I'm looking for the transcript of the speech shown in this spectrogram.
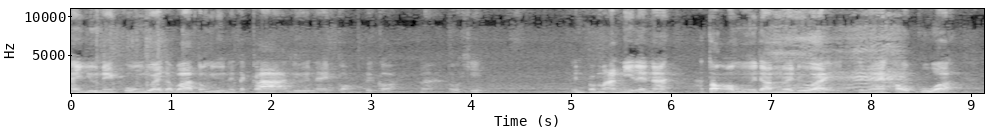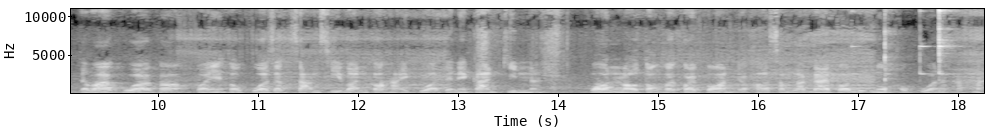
ให้อยู่ในกรงด้วยแต่ว่าต้องอยู่ในตะกร้าหรือในกล่องไปก่อนอะโอเค เป็นประมาณนี้เลยนะ ต้องเอามือดันไว้ด้วยเห็นไหมเขากลัว แต่ว่ากลัวก็ปล่อยให้เขากลัวสัก3ามสี่วันก็หายกลัว แต่ในการกินน่ะป้อนเราต้องค่อยๆ ป้อนเดี๋ยวเขาสำลักได้ป้อนลูกนกเขากลัวนะครับมา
